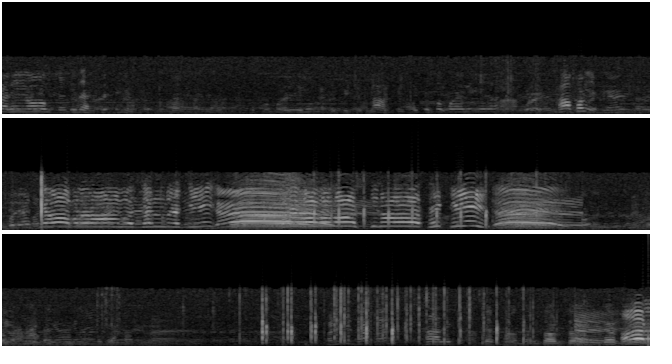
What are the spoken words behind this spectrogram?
हरि ओम हाँ बोलिए बोलिए श्याम रामचंद्र की जय की नाथ की जय हर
